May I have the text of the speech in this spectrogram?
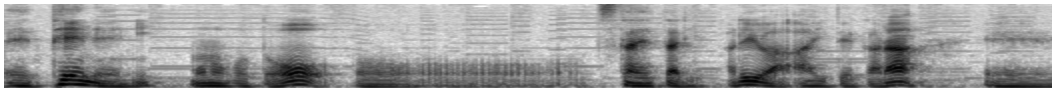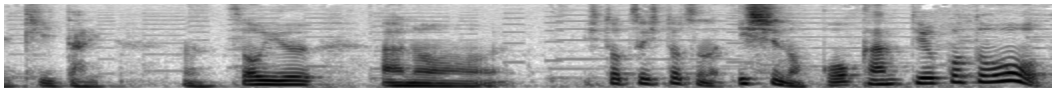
えー、丁寧に物事を伝えたり、あるいは相手から、え聞いたり、うん、そういう、あの一つ一つの意思の交換っていうことを、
